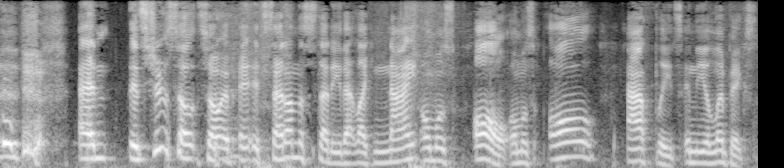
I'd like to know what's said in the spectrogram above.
the test, and it's true. So so it, it said on the study that like nine, almost all, almost all athletes in the Olympics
